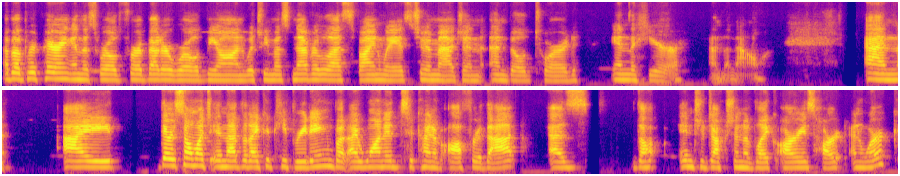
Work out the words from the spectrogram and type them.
about preparing in this world for a better world beyond which we must nevertheless find ways to imagine and build toward in the here and the now. And i there's so much in that that i could keep reading but i wanted to kind of offer that as the introduction of like ari's heart and work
